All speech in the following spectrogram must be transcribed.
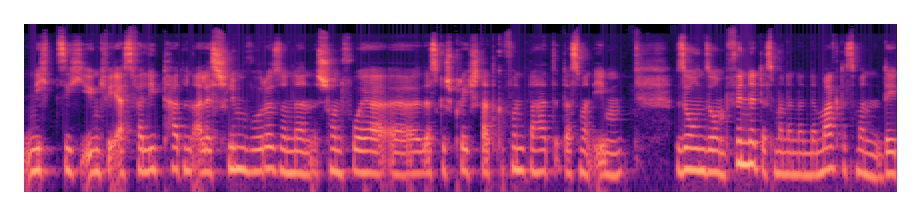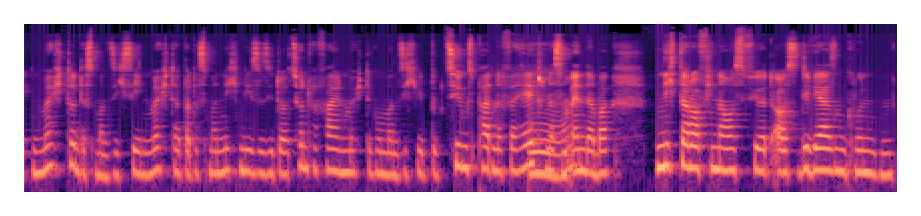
nicht sich irgendwie erst verliebt hat und alles schlimm wurde, sondern schon vorher äh, das Gespräch stattgefunden hat, dass man eben so und so empfindet, dass man einander mag, dass man daten möchte, dass man sich sehen möchte, aber dass man nicht in diese Situation verfallen möchte, wo man sich wie Beziehungspartner verhält mhm. und das am Ende aber nicht darauf hinausführt aus diversen Gründen.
